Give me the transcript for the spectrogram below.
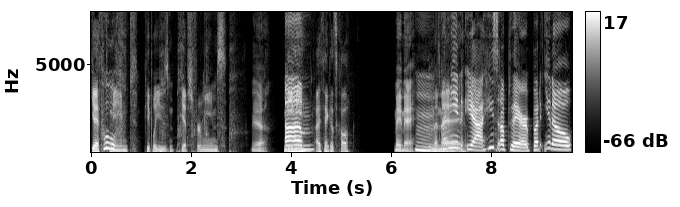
Gift Oof. memed. People use gifts for memes. Yeah, Meme, Um, I think it's called. May May. Hmm. I Meme. mean, yeah, he's up there, but you know,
